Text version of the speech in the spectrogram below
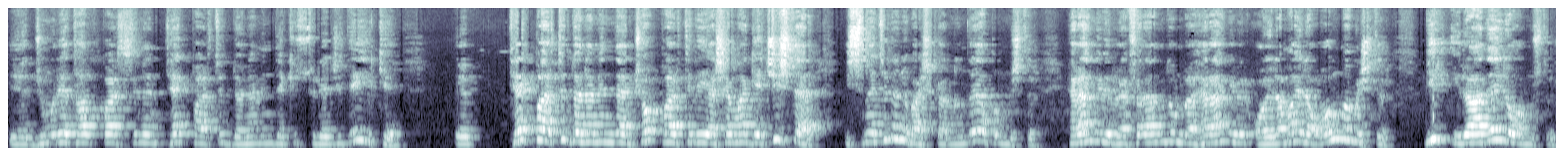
e, Cumhuriyet Halk Partisi'nin tek parti dönemindeki süreci değil ki. E, tek parti döneminden çok partili yaşama geçiş de İsmet İnönü başkanlığında yapılmıştır. Herhangi bir referandumla, herhangi bir oylamayla olmamıştır. Bir iradeyle olmuştur.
